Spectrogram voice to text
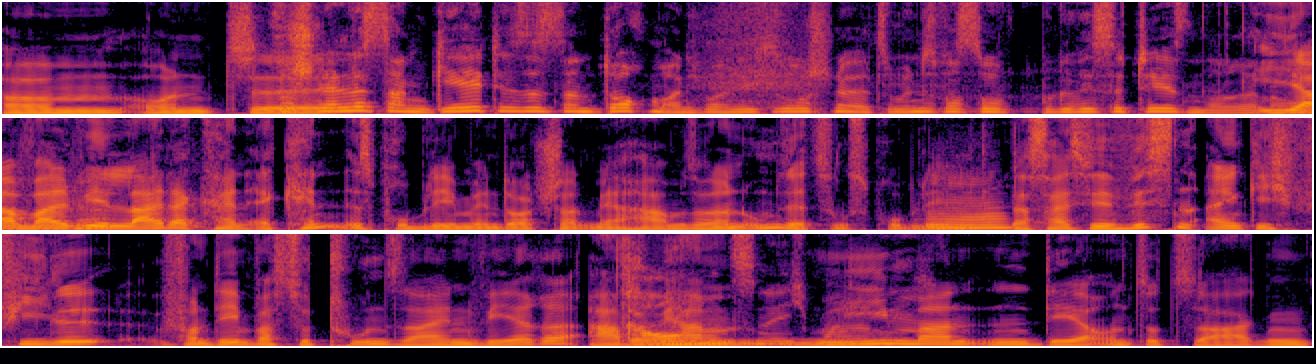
ja. Ähm, und, äh, so schnell es dann geht, ist es dann doch manchmal nicht so schnell, zumindest was so gewisse Thesen darin Ja, weil ne? wir leider kein Erkenntnisprobleme in Deutschland mehr haben, sondern Umsetzungsprobleme. Mhm. Das heißt, wir wissen eigentlich viel von dem, was zu tun sein wäre, aber Trauen wir haben niemanden, der uns sozusagen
